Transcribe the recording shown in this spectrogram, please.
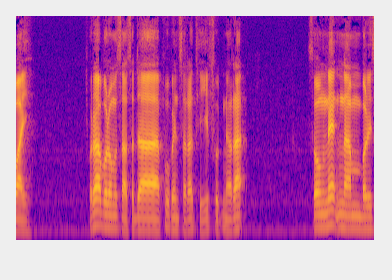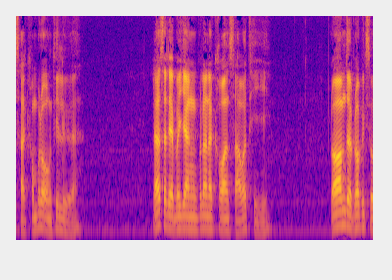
วัย พระบรมศาสดาผู้เป็นสารถีฝึกนระ ทรงแนะนำบริษัทของพระองค์ที่เหลือ แล้วเสด็จไปยังพระนครสาวัตถี พร้อมโดยพระภิกษุ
